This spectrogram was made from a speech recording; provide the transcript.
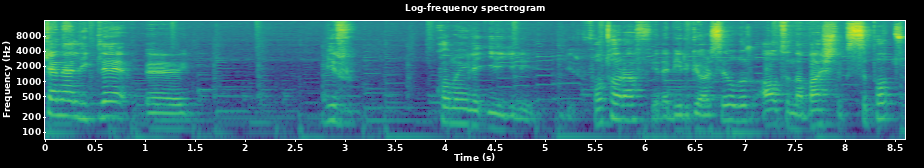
genellikle e, bir konuyla ilgili bir fotoğraf ya da bir görsel olur. Altında başlık, spot,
